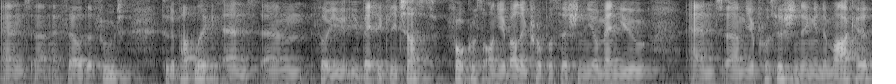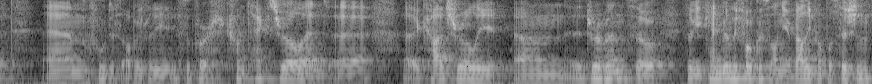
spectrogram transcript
and uh, and sell the food to the public. And um, so you, you basically just focus on your value proposition, your menu, and um, your positioning in the market. Um, food is obviously super contextual and uh, uh, culturally um, driven, so so you can really focus on your value proposition.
